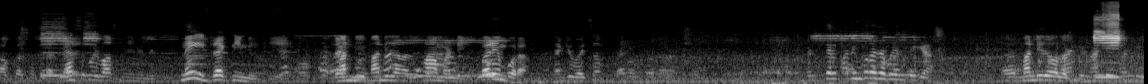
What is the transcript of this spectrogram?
आपका सफ़र कोई बात नहीं मिलेगी? नहीं डायरेक्ट नहीं मिलती है। मंडी मंडी जाना हाँ, हाँ मंडी। परिमपुरा थैंक यू भाई साहब। बिलकुल परिमपुराच्यापर्यंत क्या? मंडी जावं लागतं मंडी मंडी।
